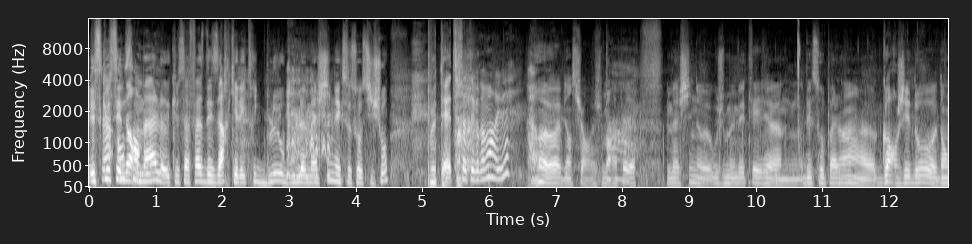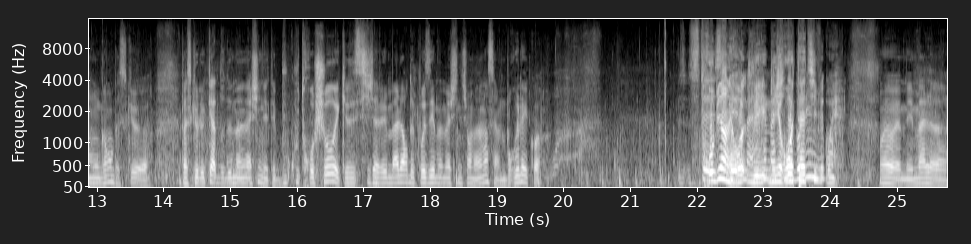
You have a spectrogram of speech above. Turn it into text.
Est-ce que c'est normal que ça fasse des arcs électriques bleus au bout de la machine et que ce soit aussi chaud? Peut-être. Ça t'est vraiment arrivé? Ah ouais, ouais, bien sûr. Je me rappelle une machine euh, où je me mettais euh, des sopalins euh, gorgés d'eau dans mon gant parce que, parce que le cadre de ma machine était beaucoup trop chaud et que si j'avais malheur de poser ma machine sur ma main, ça me brûlait quoi. Trop bien les, rotatives. ouais. ouais, ouais, mais mal, euh,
